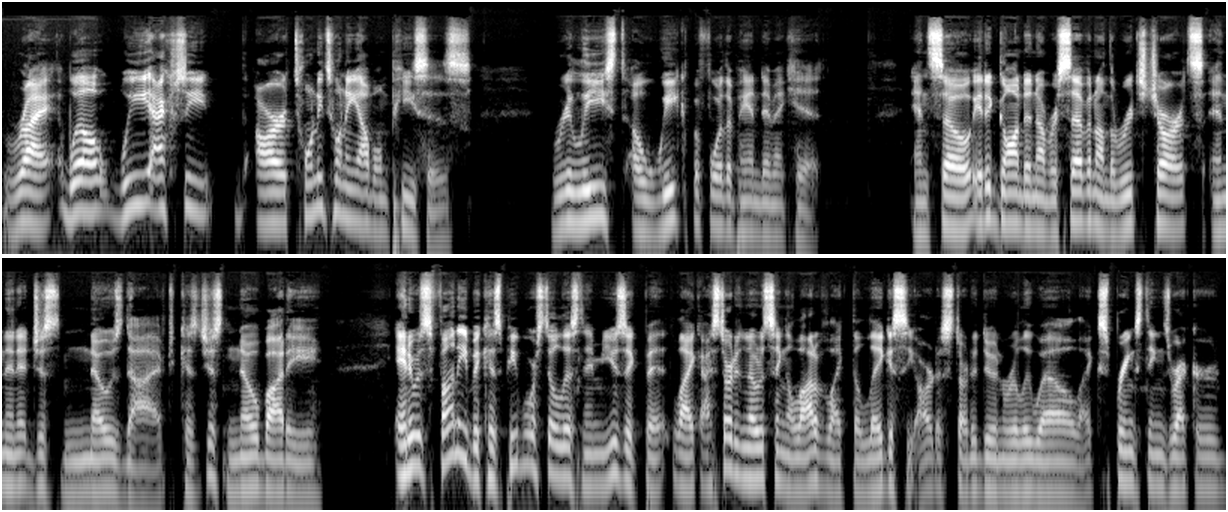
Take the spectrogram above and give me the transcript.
Right. Well, we actually our 2020 album Pieces released a week before the pandemic hit. And so it had gone to number seven on the Roots charts, and then it just nosedived because just nobody. And it was funny because people were still listening to music, but like I started noticing a lot of like the legacy artists started doing really well. Like Springsteen's record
